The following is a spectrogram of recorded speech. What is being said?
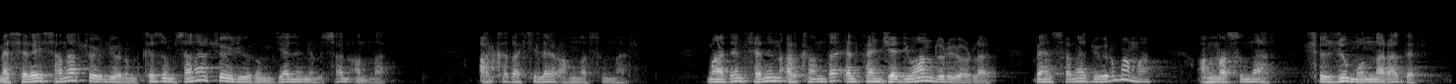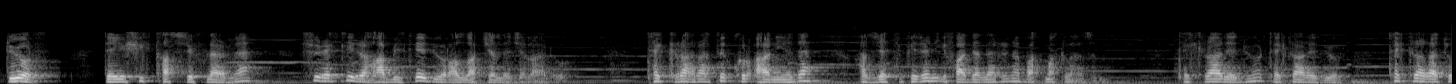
meseleyi sana söylüyorum, kızım sana söylüyorum, gelinim sen anla. Arkadakiler anlasınlar. Madem senin arkanda el pençe divan duruyorlar, ben sana diyorum ama anlasınlar. Sözüm onlaradır diyor. Değişik tasriflerle sürekli rehabilite ediyor Allah Celle Celaluhu. Tekraratı Kur'aniye'de Hazreti Pir'in ifadelerine bakmak lazım. Tekrar ediyor, tekrar ediyor. Tekraratı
